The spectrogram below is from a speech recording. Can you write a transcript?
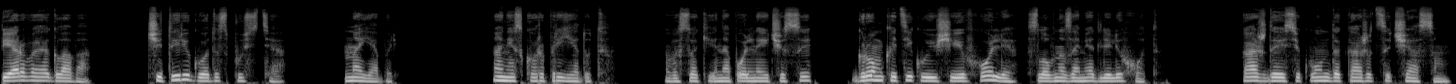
Первая глава. Четыре года спустя. Ноябрь. Они скоро приедут. Высокие напольные часы громко тикающие в холле, словно замедлили ход. Каждая секунда кажется часом,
